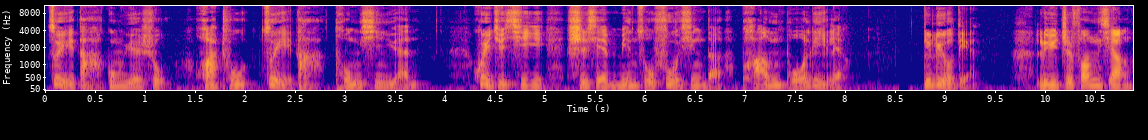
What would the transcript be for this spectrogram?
最大公约数，画出最大同心圆，汇聚起实现民族复兴的磅礴力量。第六点。履职方向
